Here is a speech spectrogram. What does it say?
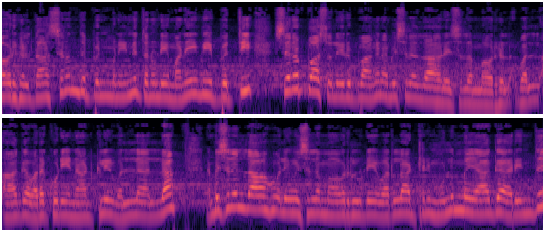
அவர்கள் தான் சிறந்த பெண்மணின்னு தன்னுடைய மனைவியை பற்றி சிறப்பாக சொல்லியிருப்பாங்க நபி அலிஸ்லம் அவர்கள். வல் ஆக வரக்கூடிய நாட்களில் வல்ல அல்லாஹ் நபி அலி வஸ்லம் அவர்களுடைய வரலாற்றை முழுமையாக அறிந்து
